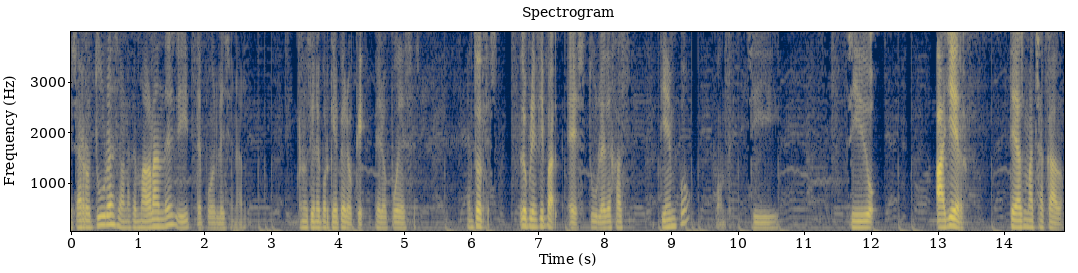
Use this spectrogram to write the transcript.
esas roturas se van a hacer más grandes y te puedes lesionar. No tiene por qué, pero que, pero puede ser. Entonces, lo principal es tú le dejas tiempo, ponte. Si si ayer te has machacado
